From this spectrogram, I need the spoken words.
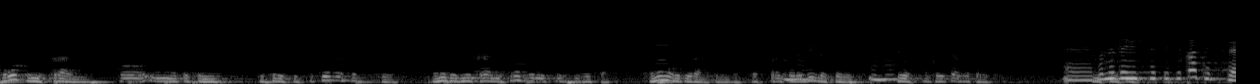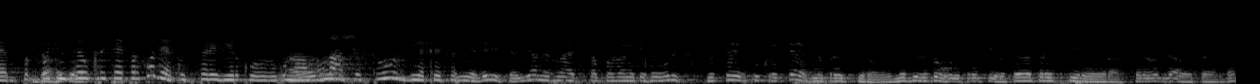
Срок у них крайній, по імені таким 314, вони повинні крайній срок буде життя. Вони можуть і раніше бути. Зараз передивляться, Мгм. все, укриття закрите. Е, вони дають сертифікат і все. Потім це укриття проходить якусь перевірку у, на, у наших служб якихось. Ні, дивіться, я не знаю, як там позаники говорить, але це укриття, як ми проєктували. Ми дуже довго проєктували, перепроєктували раз, переробляли проєкт, да?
